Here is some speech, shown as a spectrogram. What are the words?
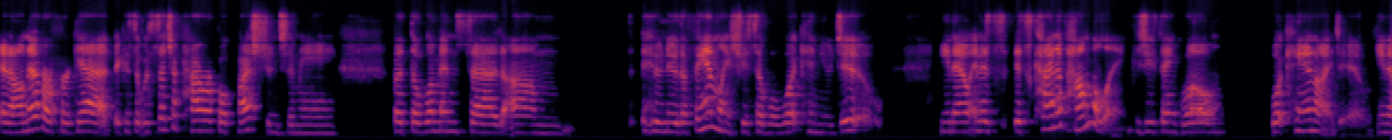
and I'll never forget because it was such a powerful question to me. But the woman said, um, who knew the family, she said, "Well, what can you do?" You know, and it's it's kind of humbling because you think, "Well, what can I do?" You know,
